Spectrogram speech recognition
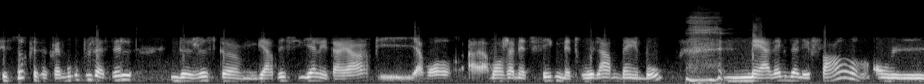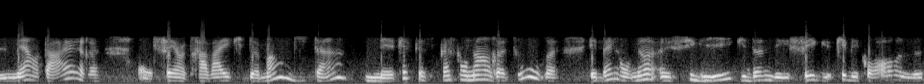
C'est sûr que ce serait beaucoup plus facile de juste comme garder le figuier à l'intérieur puis avoir avoir jamais de figue mais trouver l'arbre bien beau. mais avec de l'effort, on le met en terre, on fait un travail qui demande du temps, mais qu'est-ce que qu'est-ce qu'on a en retour Eh bien, on a un figuier qui donne des figues québécoises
